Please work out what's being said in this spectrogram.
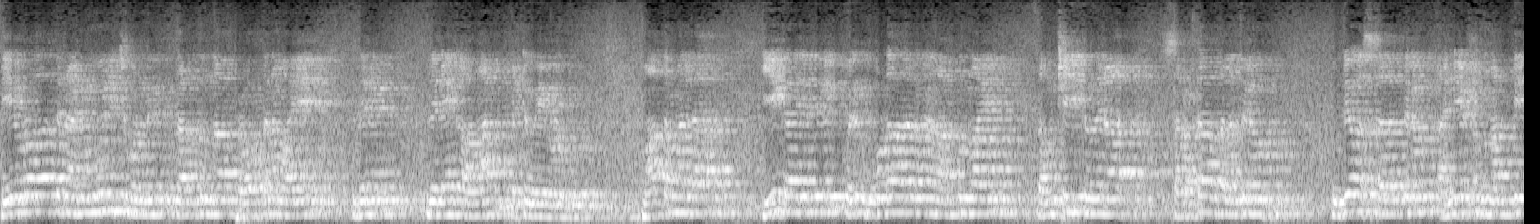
തീവ്രവാദത്തിന് അനുകൂലിച്ചുകൊണ്ട് നടത്തുന്ന പ്രവർത്തനമായി ഇതിന് ഇതിനെ കാണാൻ പറ്റുകയുള്ളൂ. മാത്രമല്ല ഈ കാര്യത്തിൽ ഒരു ഗൂഢാലോചന നടത്തുന്നതായി സംശയിക്കുന്നതിനാൽ സർക്കാർ തലത്തിലും ഉദ്യോഗസ്ഥ തലത്തിലും അന്വേഷണം നടത്തി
